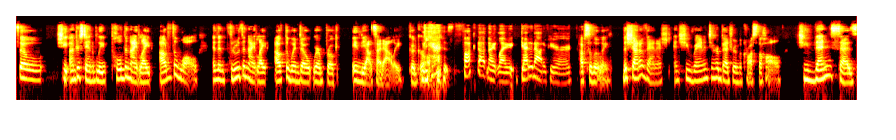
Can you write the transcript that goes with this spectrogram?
So she understandably pulled the nightlight out of the wall and then threw the nightlight out the window where it broke in the outside alley. Good girl. Yes. Fuck that nightlight. Get it out of here. Absolutely. The shadow vanished and she ran into her bedroom across the hall. She then says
